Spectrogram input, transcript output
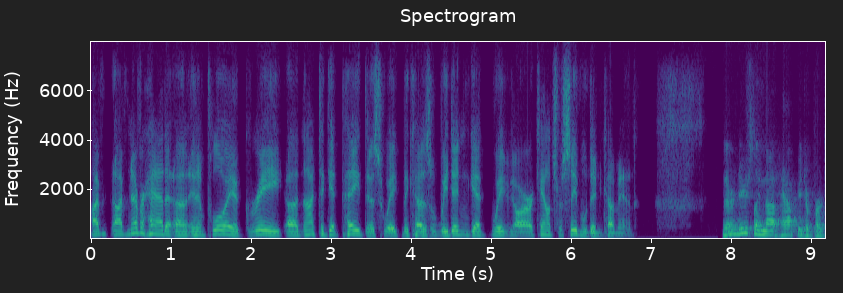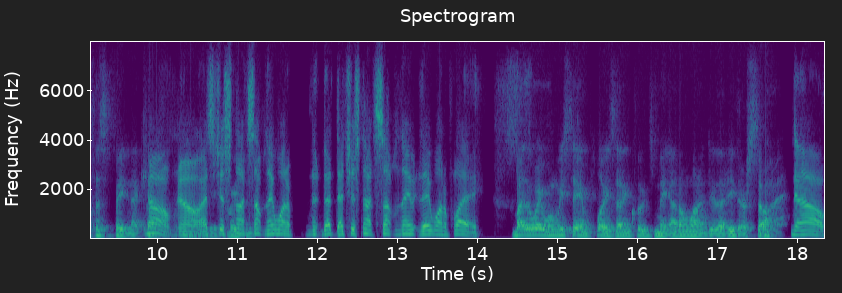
I've I've never had a, an employee agree uh, not to get paid this week because we didn't get we our accounts receivable didn't come in. They're usually not happy to participate in that. No, no, that's just not something they want to. That, that's just not something they, they want to play. By the way, when we say employees, that includes me. I don't want to do that either. So no,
